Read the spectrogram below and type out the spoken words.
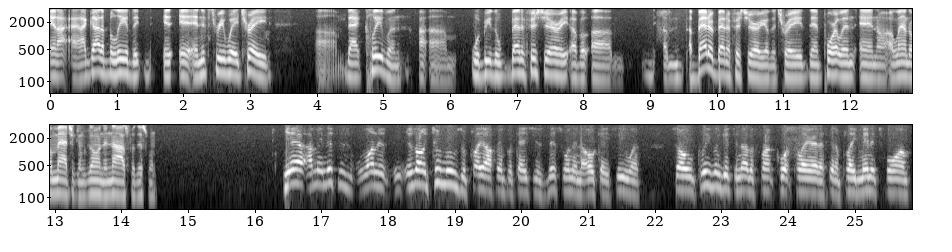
and I, I got to believe that in, this three-way trade, um, that Cleveland uh, um, would be the beneficiary of a, um, a, a better beneficiary of the trade than Portland and uh, Orlando Magic. I'm going to Nas for this one. Yeah, I mean, this is one. Of, there's only two moves with playoff implications. This one and the OKC one. So Cleveland gets another front court player that's going to play minutes for them.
